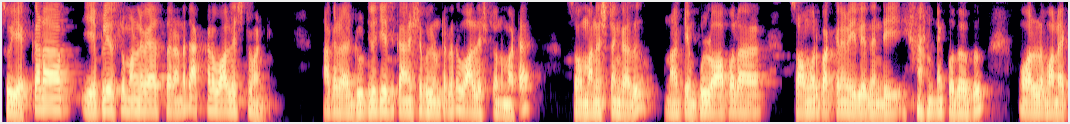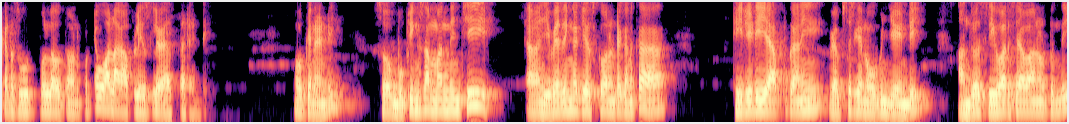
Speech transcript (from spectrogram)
సో ఎక్కడ ఏ ప్లేస్లో మనల్ని వేస్తారన్నది అక్కడ వాళ్ళ ఇష్టం అండి. అక్కడ డ్యూటీలు చేసి కానిస్టేబుల్ ఉంటారు కదా వాళ్ళ ఇష్టం అనమాట సో మన ఇష్టం కాదు. నా టెంపుల్ లోపల సోమవారి పక్కనే వేయలేదండి. అంటే కుదరదు. వాళ్ళు మనం ఎక్కడ సూట్ఫుల్ అవుతాం అనుకుంటే వాళ్ళు ఆ ప్లేస్లో వేస్తారండి. ఓకేనండి. సో బుకింగ్ సంబంధించి ఏ విధంగా చేసుకోవాలంటే కనుక టీటీడీ యాప్ కానీ వెబ్సైట్ కానీ ఓపెన్ చేయండి. అందులో శ్రీవారి సేవ అని ఉంటుంది.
